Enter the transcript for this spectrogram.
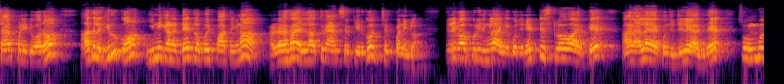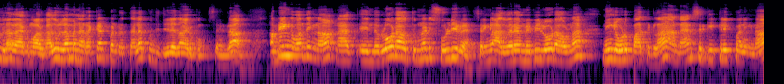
ஷேர் பண்ணிட்டு வரோம். அதில் இருக்கும். இன்னைக்கான டேட்டில் போய் பார்த்தீங்கன்னா அழகாக எல்லாத்துக்கும் ஆன்சர் கீ இருக்கும். செக் பண்ணிக்கலாம். தெளிவாக புரியுதுங்களா? இங்கே கொஞ்சம் நெட்டு ஸ்லோவாக இருக்குது அதனால் கொஞ்சம் டிலே ஆகுது. ஸோ உங்களுதுலாம் வேகமாக இருக்கும் அதுவும் இல்லாமல் நான் ரெக்கார்ட் பண்ணுறதால கொஞ்சம் டிலே தான் இருக்கும். சரிங்களா? அப்படியே இங்கே வந்தீங்கன்னா நான் இந்த லோட் ஆகிறதுக்கு முன்னாடி சொல்லிடுறேன். சரிங்களா? அது வேறு மேபி லோட் ஆகும்னா நீங்களும் கூட பார்த்துக்கலாம். அந்த ஆன்சருக்கு கிளிக் பண்ணிங்கன்னா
